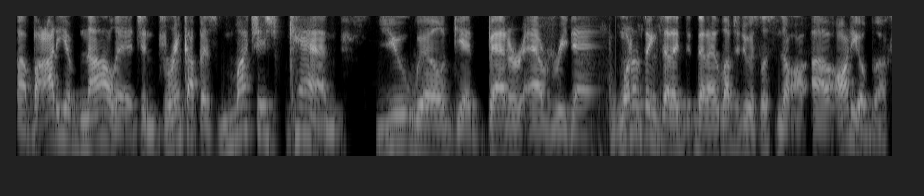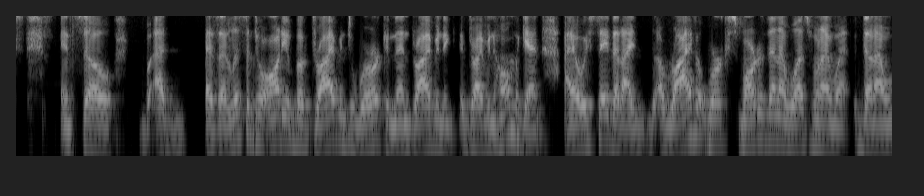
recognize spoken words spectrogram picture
uh, body of knowledge and drink up as much as you can, you will get better every day. One of the things that I that I love to do is listen to uh, audiobooks. And so uh, as I listen to an audiobook driving to work and then driving driving home again, I always say that I arrive at work smarter than I was when I went than I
